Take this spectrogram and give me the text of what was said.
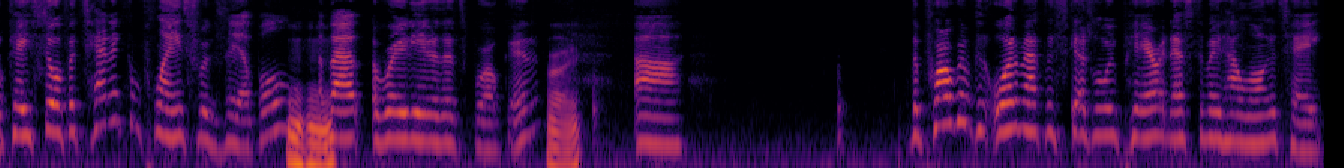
Okay, so if a tenant complains, for example, Mm-hmm. about a radiator that's broken, right. uh, the program can automatically schedule a repair and estimate how long it take,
